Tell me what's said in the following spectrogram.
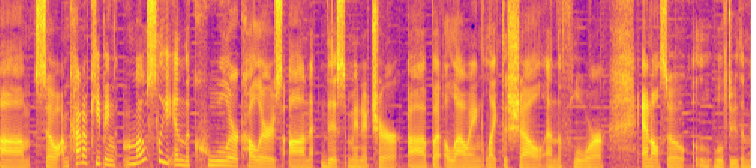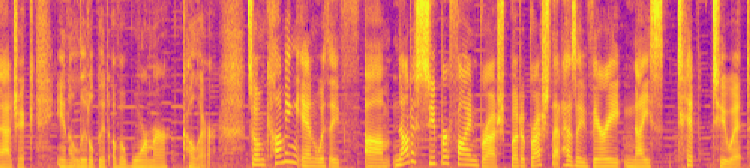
Um, so I'm kind of keeping mostly in the cooler colors on this miniature, uh, but allowing like the shell and the floor, and also we'll do the magic in a little bit of a warmer color. So I'm coming in with a um, not a super fine brush, but a brush that has a very nice tip to it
